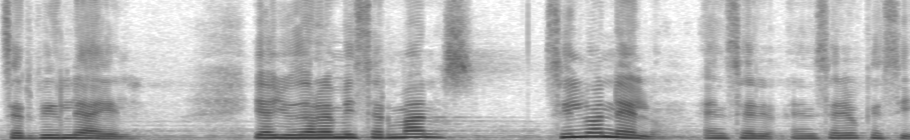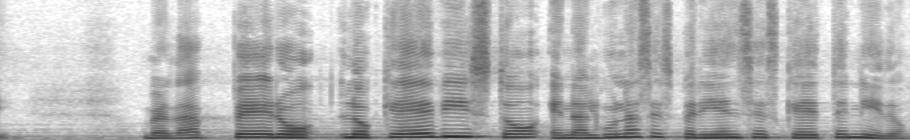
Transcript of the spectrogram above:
servirle a Él y ayudar a mis hermanos. Sí lo anhelo, en serio, en serio que sí, Pero lo que he visto en algunas experiencias que he tenido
